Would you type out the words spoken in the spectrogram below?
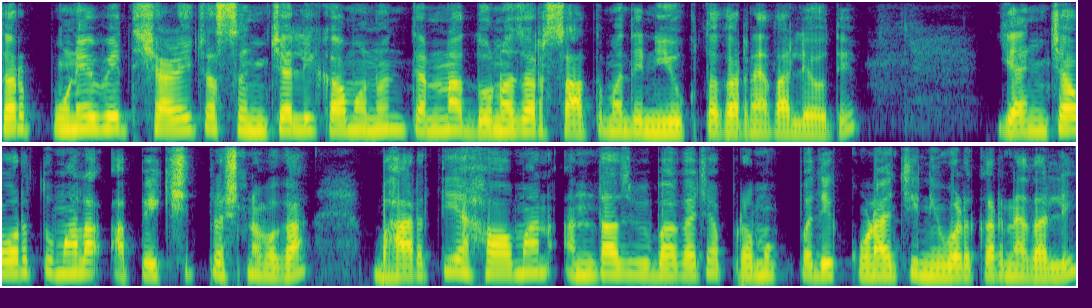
तर पुणे वेधशाळेच्या संचालिका म्हणून त्यांना दोन हजार सातमध्ये नियुक्त करण्यात आले होते. यांच्यावर तुम्हाला अपेक्षित प्रश्न बघा. भारतीय हवामान अंदाज विभागाच्या प्रमुखपदी कोणाची निवड करण्यात आली?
